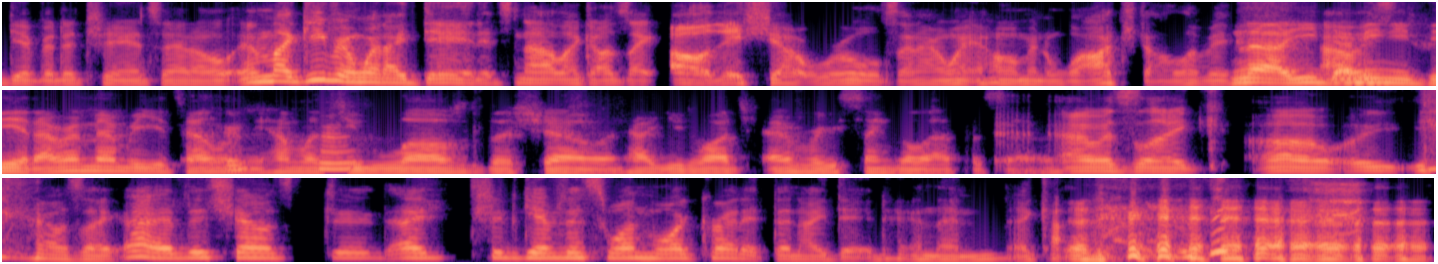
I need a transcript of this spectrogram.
give it a chance at all. And like even when I did, it's not like I was like, "Oh, this show rules," and I went home and watched all of it. no, you. I I, mean, was- you did. I remember you telling me how much you loved the show and how you'd watch every single episode. I was like, "Oh," I was like, "Ah, this show's. dude, I should give this one more credit than I did," and then I kind of.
